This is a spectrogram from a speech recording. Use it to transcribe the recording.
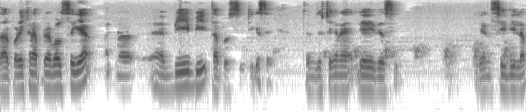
তারপর এখানে আপনার বলছে গিয়া আপনার বি বি তারপর সি ঠিক আছে? তো আমি জাস্ট এখানে দিয়ে দিতেছি। দেন সি দিলাম।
